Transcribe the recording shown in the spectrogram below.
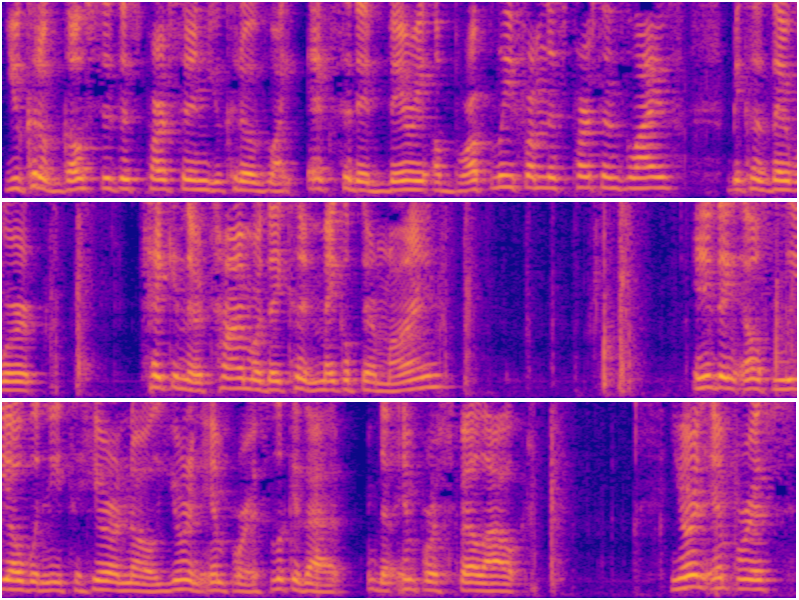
you could have ghosted this person. You could have like exited very abruptly from this person's life because they were taking their time or they couldn't make up their mind. Anything else Leo would need to hear or know? You're an empress. Look at that. The empress fell out. You're an empress.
